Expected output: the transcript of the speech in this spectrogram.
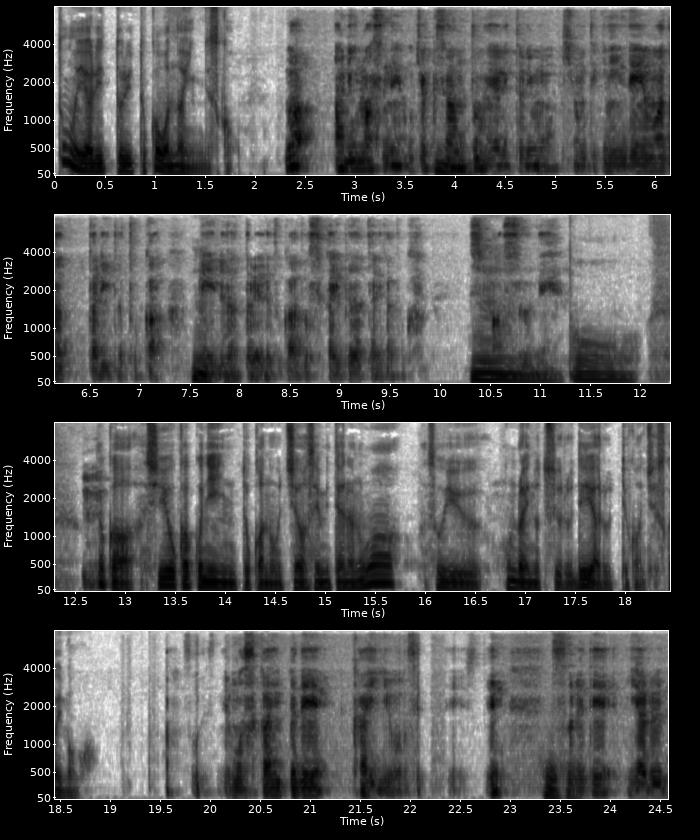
とのやりとりとかはないんですか？はありますね。お客さんとのやり取りも基本的に電話だったりだとか、メールだったりだとか、あとスカイプだったりだとかしますね。うんおなんか、使用確認とかの打ち合わせみたいなのは、そういうオンラインのツールでやるっていう感じですか、今は？あそうですね。もうスカイプで会議を設定して、それでやる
